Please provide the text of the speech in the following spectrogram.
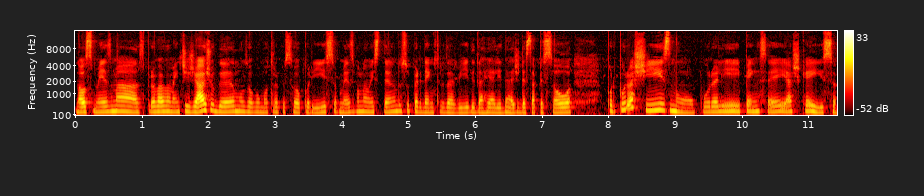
Nós mesmas provavelmente já julgamos alguma outra pessoa por isso, mesmo não estando super dentro da vida e da realidade dessa pessoa, por puro achismo, por ali pensei acho que é isso.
